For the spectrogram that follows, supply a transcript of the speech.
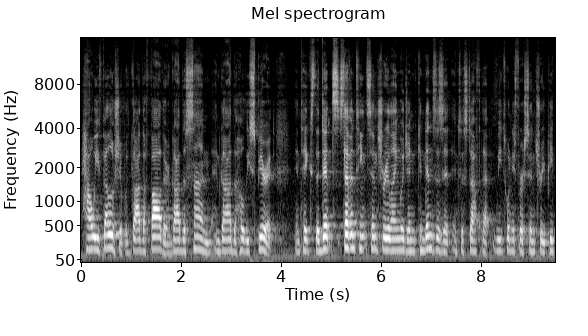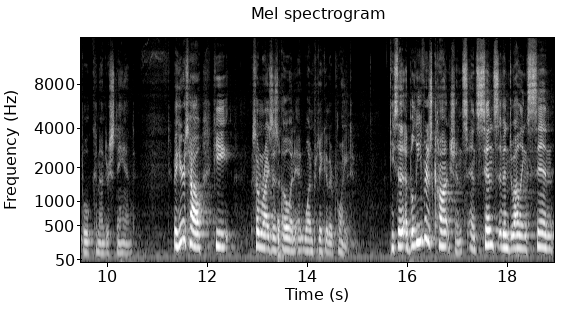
how we fellowship with God the Father, God the Son, and God the Holy Spirit, and takes the dense 17th century language and condenses it into stuff that we 21st century people can understand. But here's how he summarizes Owen at one particular point. He said, A believer's conscience and sense of indwelling sin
